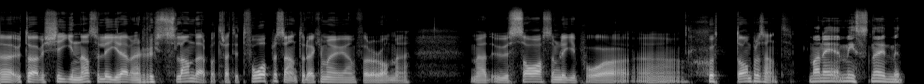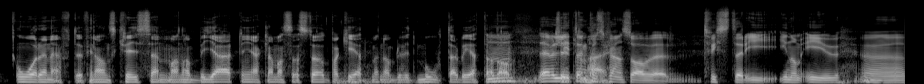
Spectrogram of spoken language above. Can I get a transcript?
utöver Kina så ligger även Ryssland där på 32 procent och det kan man ju jämföra med med USA som ligger på eh, 17 procent. Man är missnöjd med åren efter finanskrisen. Man har begärt en jäkla massa stödpaket men har blivit motarbetad av Det är väl typ lite en konsekvens av eh, tvister i, inom EU eh,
